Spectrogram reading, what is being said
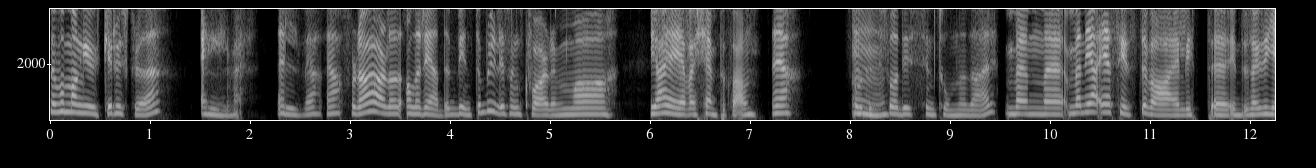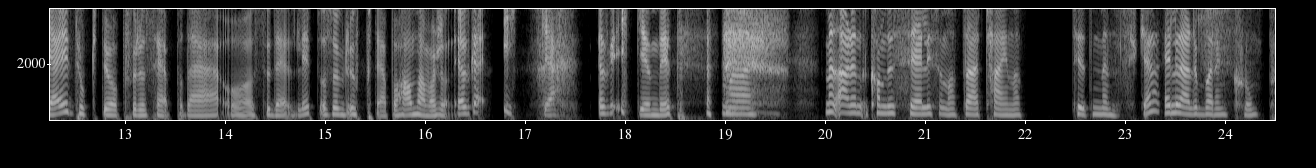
Men hvor mange uker, husker du det? Elleve. Elleve, ja. For da har det allerede begynt å bli litt sånn kvalm og Ja, ja, jeg var kjempekvalm. Ja. Få, de, Mm. få de symptomene der. Men, eh, men ja, jeg syns det var litt uh, interessant. Så jeg tok det opp for å se på det og studere det litt, og så ropte jeg på han. Han var sånn Jeg skal ikke! Jeg skal ikke inn dit. Nei. Men det, kan du se liksom at det er tegn til et menneske, eller er det bare en klump?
